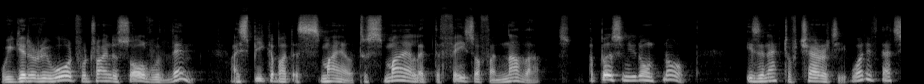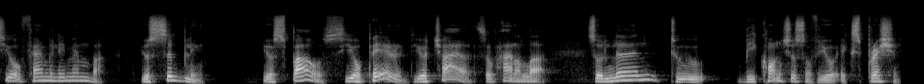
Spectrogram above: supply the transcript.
we get a reward for trying to solve with them. I speak about a smile. To smile at the face of another, a person you don't know, is an act of charity. What if that's your family member, your sibling, your spouse, your parent, your child, subhanAllah. So learn to be conscious of your expression.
